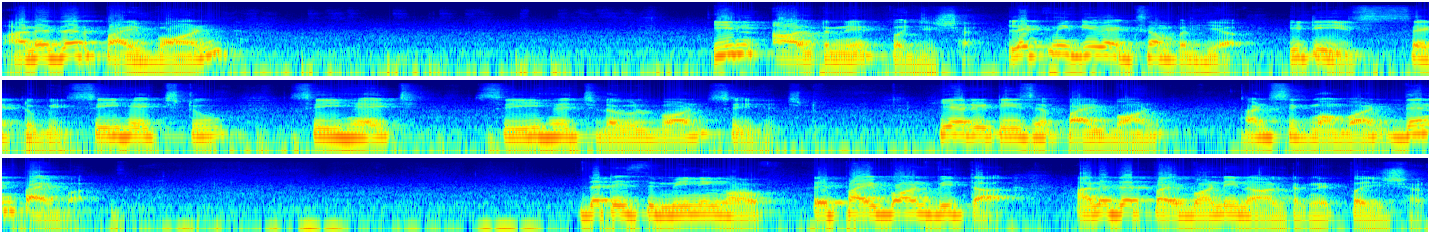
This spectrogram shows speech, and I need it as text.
another pi bond in alternate position. Let me give example here. It is said to be CH2, CH, CH double bond, CH2. Here it is a pi bond and sigma bond, then pi bond. That is the meaning of a pi bond with a, another pi bond in alternate position.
